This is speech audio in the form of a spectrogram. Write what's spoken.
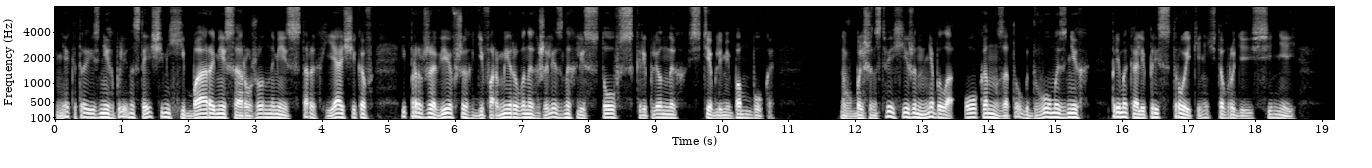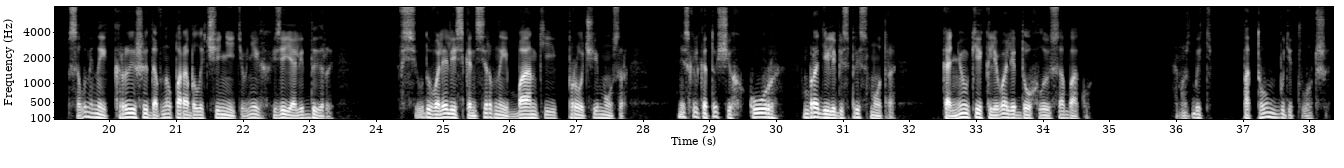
Некоторые из них были настоящими хибарами, сооруженными из старых ящиков и проржавевших, деформированных железных листов, скрепленных стеблями бамбука. В большинстве хижин не было окон, зато к двум из них примыкали пристройки, нечто вроде синей — Соломенные крыши давно пора было чинить, в них зияли дыры. Всюду валялись консервные банки и прочий мусор. Несколько тощих кур бродили без присмотра. Конюки клевали дохлую собаку. А может быть, потом будет лучше?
